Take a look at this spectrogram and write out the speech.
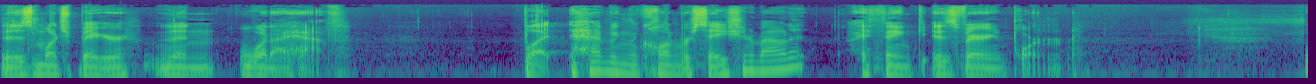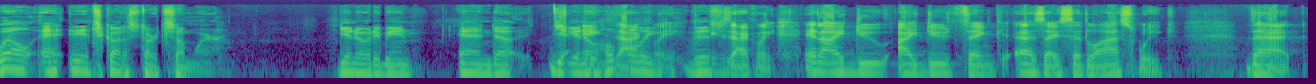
that is much bigger than what I have. But having the conversation about it, I think, is very important. Well, it's got to start somewhere. You know what I mean? And uh, Yeah, you know, exactly. hopefully this exactly. And I do, I do think, as I said last week, that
